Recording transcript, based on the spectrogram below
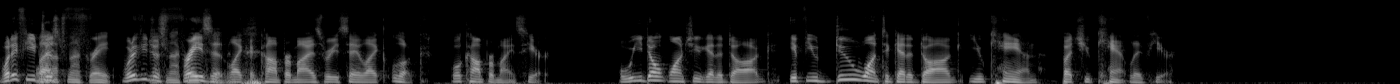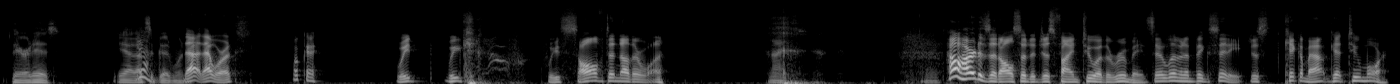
What if you well, just that's not great. What if you That's just phrase it like a compromise where you say like, "Look, we'll compromise here. We don't want you to get a dog. If you do want to get a dog, you can, but you can't live here." There it is. Yeah, that's Yeah, a good one. That that works. Okay. We we we solved another one. Nice. How hard is it also to just find two other roommates? They live in a big city. Just kick them out, get two more.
